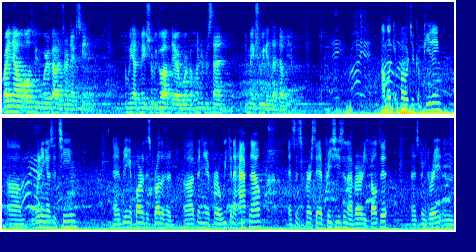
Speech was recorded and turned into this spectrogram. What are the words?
Right now, all we can worry about is our next game, and we have to make sure we go out there, work 100%, and make sure we get that W. I'm looking forward to competing, um, winning as a team, and being a part of this brotherhood. Uh, I've been here for a week and a half now, and since the first day of preseason, I've already felt it, and it's been great, and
